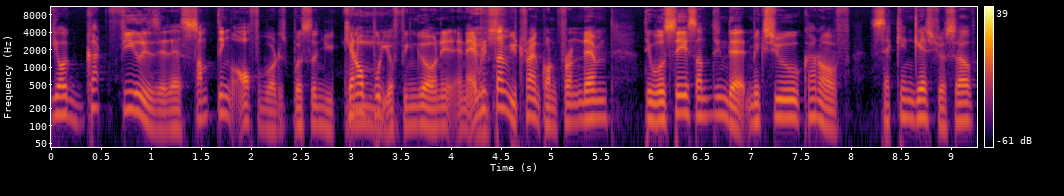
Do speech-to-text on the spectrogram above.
your gut feel is that there's something off about this person. You cannot put your finger on it, and every Yes. time you try and confront them, they will say something that makes you kind of second guess yourself.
